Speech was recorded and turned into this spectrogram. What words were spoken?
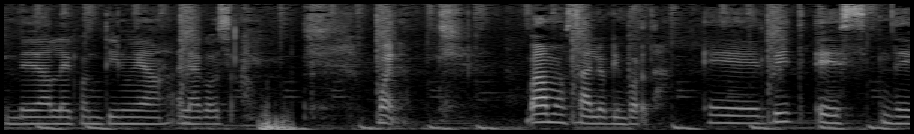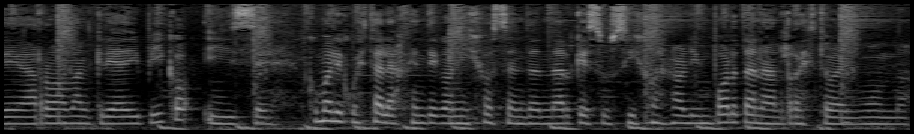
de darle continuidad a la cosa. Bueno, vamos a lo que importa. El tweet es de arroba malcriada y pico y dice, ¿cómo le cuesta a la gente con hijos entender que sus hijos no le importan al resto del mundo?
